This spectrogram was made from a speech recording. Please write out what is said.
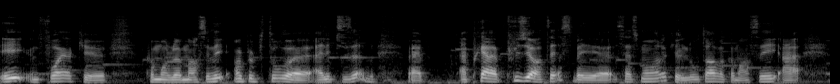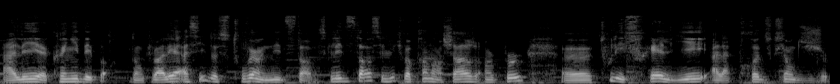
et une fois que, comme on l'a mentionné un peu plus tôt euh, à l'épisode, ben, après plusieurs tests, ben, euh, c'est à ce moment-là que l'auteur va commencer à, aller euh, cogner des portes. Donc, il va aller essayer de se trouver un éditeur. Parce que l'éditeur, c'est lui qui va prendre en charge un peu tous les frais liés à la production du jeu.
